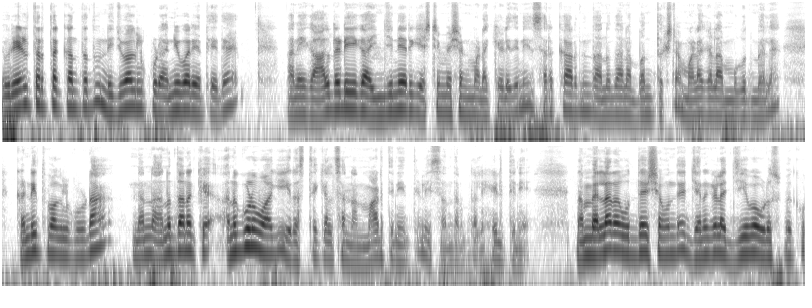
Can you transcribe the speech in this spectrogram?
ಇವ್ರು ಹೇಳ್ತಿರ್ತಕ್ಕಂಥದ್ದು ನಿಜವಾಗ್ಲೂ ಕೂಡ ಅನಿವಾರ್ಯತೆ ಇದೆ. ನಾನೀಗ ಆಲ್ರೆಡಿ ಈಗ ಇಂಜಿನಿಯರಿಗೆ ಎಸ್ಟಿಮೇಷನ್ ಮಾಡೋಕ್ಕೆ ಹೇಳಿದ್ದೀನಿ ಸರ್ಕಾರದಿಂದ ಅನುದಾನ ಬಂದ ತಕ್ಷಣ ಮಳೆಗಾಲ ಮುಗಿದ ಮೇಲೆ ಖಂಡಿತವಾಗ್ಲೂ ಕೂಡ ನನ್ನ ಅನುದಾನಕ್ಕೆ ಅನುಗುಣವಾಗಿ ಈ ರಸ್ತೆ ಕೆಲಸ ನಾನು ಮಾಡ್ತೀನಿ ಅಂತೇಳಿ ಈ ಸಂದರ್ಭದಲ್ಲಿ ಹೇಳ್ತೀನಿ. ನಮ್ಮೆಲ್ಲರ ಉದ್ದೇಶ ಒಂದೇ, ಜನಗಳ ಜೀವ ಉಳಿಸ್ಬೇಕು,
